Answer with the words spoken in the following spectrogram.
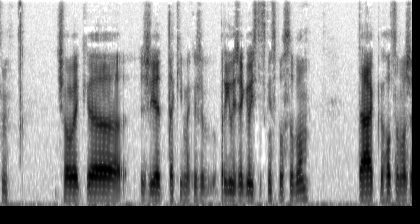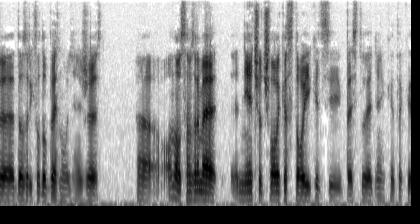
hm, človek uh, žije takým akože príliš egoistickým spôsobom, tak ho to môže dosť rýchlo dobehnúť. Hej, že ono samozrejme niečo človeka stojí, keď si pestuje nejaké také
